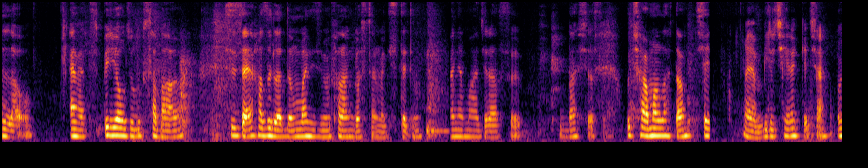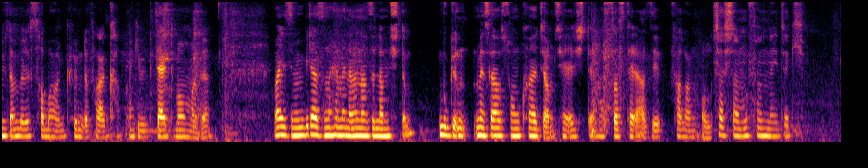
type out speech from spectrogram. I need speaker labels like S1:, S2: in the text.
S1: Hello. Evet, bir yolculuk sabahı. Size hazırladığım valizimi falan göstermek istedim. Anne macerası başlasın. Uçağım Allah'tan şey e, biri çeyrek geçer. O yüzden böyle sabahın köründe falan kalkma gibi bir derdim olmadı. Valizimin birazını hemen hemen hazırlamıştım. Bugün mesela son koyacağım şeyler işte hassas terazi falan olur. Saçlarımı fönleyecek.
